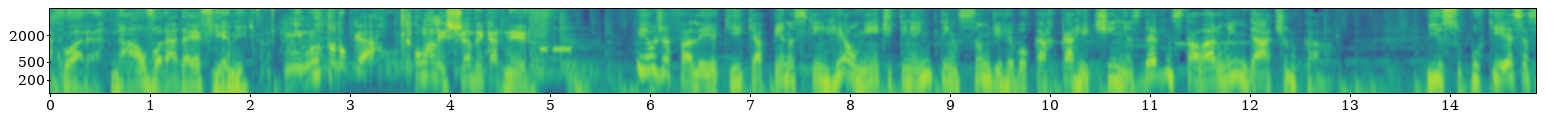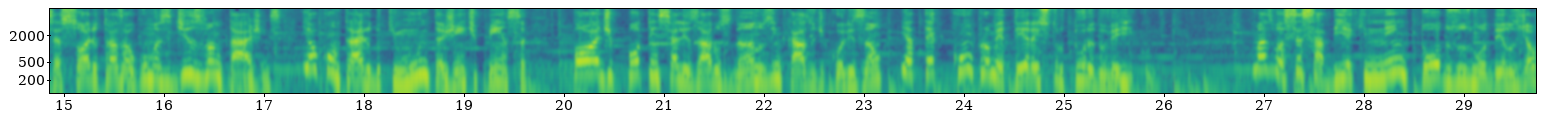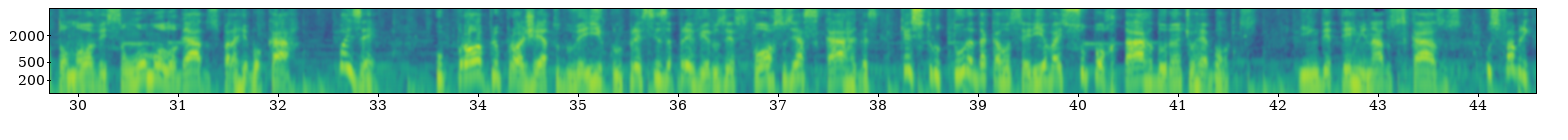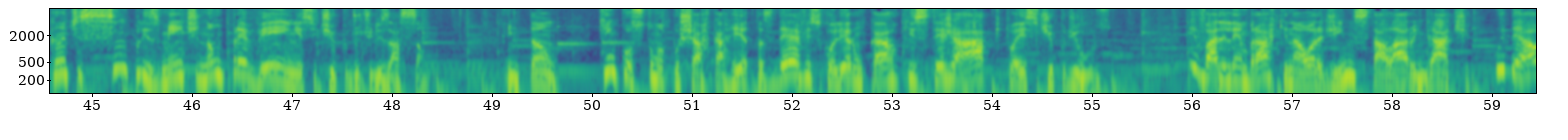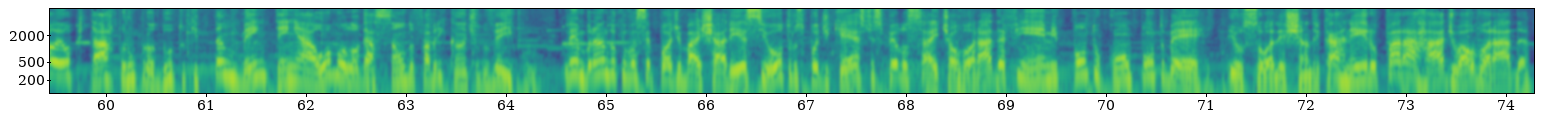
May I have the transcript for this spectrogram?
Agora, na Alvorada FM, Minuto do Carro, com Alexandre Carneiro. Eu já falei aqui que apenas quem realmente tem a intenção de rebocar carretinhas deve instalar um engate no carro. Isso porque esse acessório traz algumas desvantagens e, ao contrário do que muita gente pensa, pode potencializar os danos em caso de colisão e até comprometer a estrutura do veículo. Mas você sabia que nem todos os modelos de automóveis são homologados para rebocar? Pois é. O próprio projeto do veículo precisa prever os esforços e as cargas que a estrutura da carroceria vai suportar durante o reboque. E em determinados casos, os fabricantes simplesmente não preveem esse tipo de utilização. Então, quem costuma puxar carretas deve escolher um carro que esteja apto a esse tipo de uso. E vale lembrar que na hora de instalar o engate, o ideal é optar por um produto que também tenha a homologação do fabricante do veículo. Lembrando que você pode baixar esse e outros podcasts pelo site alvoradafm.com.br. Eu sou Alexandre Carneiro para a Rádio Alvorada.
